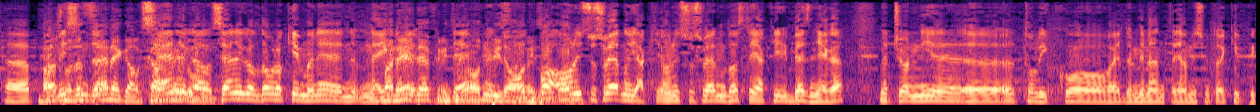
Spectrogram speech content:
E, pa Baš mislim da Senegal, Senegal, Kamerun. Senegal, dobro, okej, ma ne, ne, igra. Ma ne, definitivno otpisan otpa, izgleda. oni su svejedno jaki, oni su svejedno dosta jaki i bez njega. Znači, on nije e, toliko ovaj, dominantan, ja mislim, u toj ekipi. E,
